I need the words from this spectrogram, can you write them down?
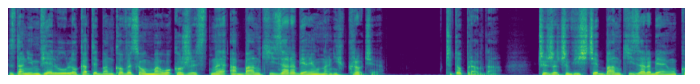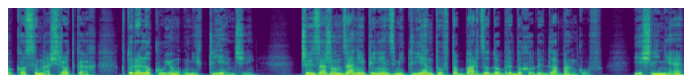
Zdaniem wielu lokaty bankowe są mało korzystne, a banki zarabiają na nich krocie. Czy to prawda? Czy rzeczywiście banki zarabiają kokosy na środkach, które lokują u nich klienci? Czy zarządzanie pieniędzmi klientów to bardzo dobre dochody dla banków? Jeśli nie,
